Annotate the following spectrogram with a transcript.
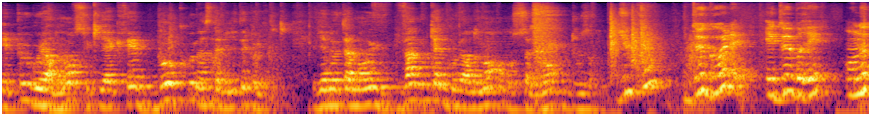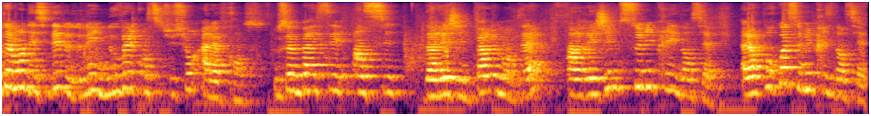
et peu au gouvernement, ce qui a créé beaucoup d'instabilité politique. Il y a notamment eu 24 gouvernements en seulement 12 ans. Du coup, De Gaulle et Debré ont notamment décidé de donner une nouvelle constitution à la France. Nous sommes passés ainsi d'un régime parlementaire à un régime semi-présidentiel. Alors pourquoi semi-présidentiel?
